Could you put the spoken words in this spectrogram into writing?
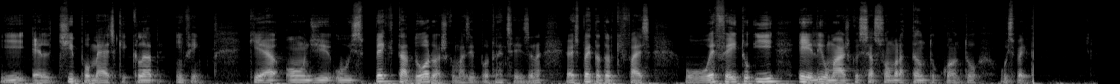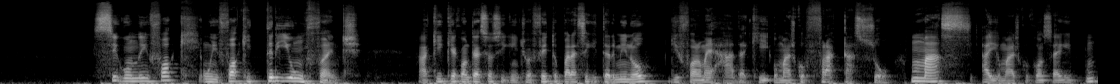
e El Tipo Magic Club, enfim, que é onde o espectador, acho que o mais importante é isso, né? É o espectador que faz o efeito e ele, o mágico, se assombra tanto quanto o espectador. Segundo enfoque, um enfoque triunfante. Aqui que acontece é o seguinte: o efeito parece que terminou de forma errada, que o mágico fracassou. Mas aí o mágico consegue hum,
